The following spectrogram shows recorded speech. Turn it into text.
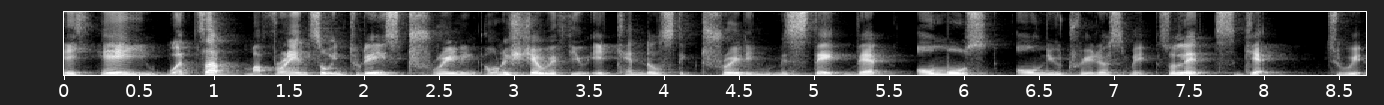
Hey, hey, what's up, my friends? So, in today's training, I want to share with you a candlestick trading mistake that almost all new traders make. So, let's get to it.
